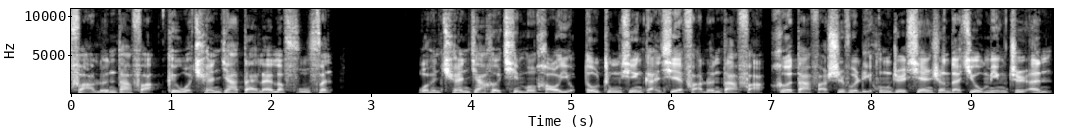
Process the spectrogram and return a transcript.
法轮大法给我全家带来了福分。我们全家和亲朋好友都衷心感谢法轮大法和大法师父李洪志先生的救命之恩。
